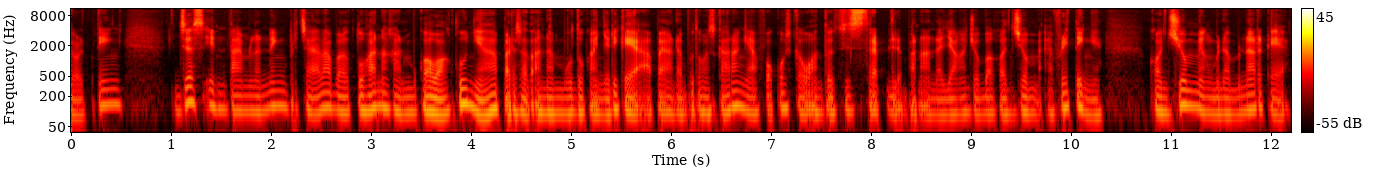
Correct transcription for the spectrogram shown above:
your thing just in time learning percayalah bahwa Tuhan akan buka waktunya pada saat Anda membutuhkan. Jadi kayak apa yang Anda butuhkan sekarang ya fokus ke one to three step di depan Anda. Jangan coba consume everything ya. Consume yang benar-benar kayak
